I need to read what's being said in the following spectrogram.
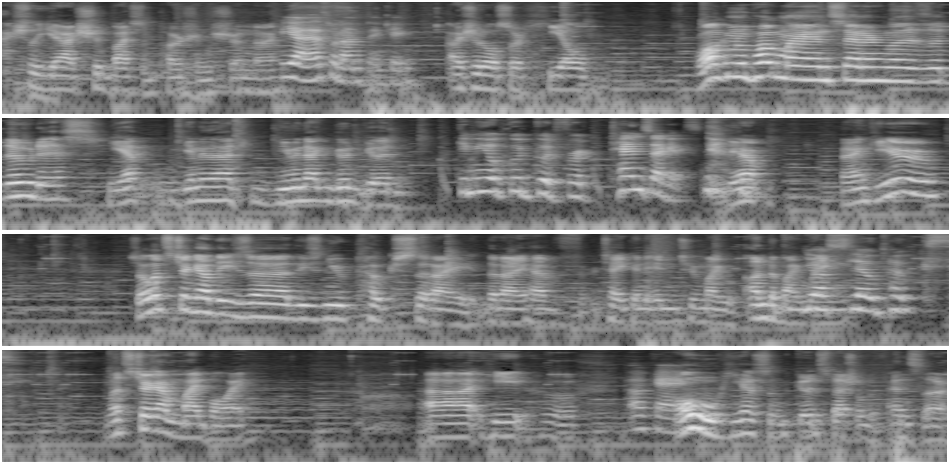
actually, yeah, I should buy some potions, shouldn't I? yeah, that's what I'm thinking. I should also heal. Welcome to Pokemon Center. Let's do this. Yep. Give me that. Give me that good, good. Give me your good good for ten seconds. Yep. Thank you. So let's check out these uh, these new pokes that I that I have taken into my under my your wing. slow pokes. Let's check out my boy. Uh, he. oof. Okay. Oh, he has some good special defense though.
